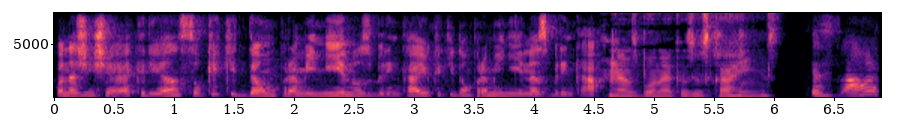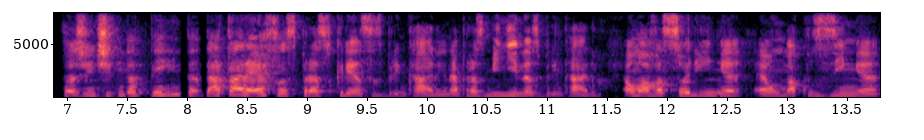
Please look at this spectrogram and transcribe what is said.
Quando a gente é criança, o que que dão para meninos brincar e o que que dão para meninas brincar? As bonecas e os carrinhos. Exato, a gente ainda tenta dar tarefas para as crianças brincarem, né? Para as meninas brincarem. É uma vassourinha, é uma cozinha,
